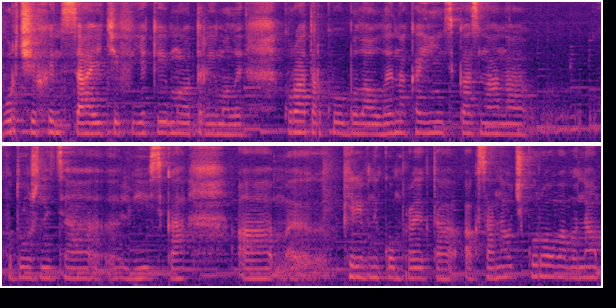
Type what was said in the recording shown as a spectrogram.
Творчих інсайтів, які ми отримали. Кураторкою була Олена Каїнська, знана художниця львівська, е, керівником проєкту Оксана Очкурова. Вона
